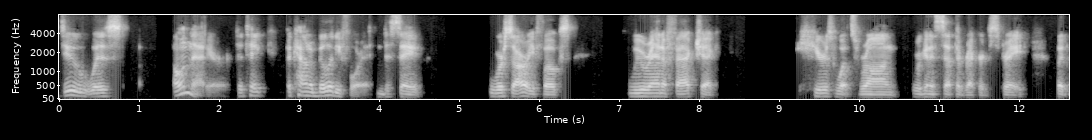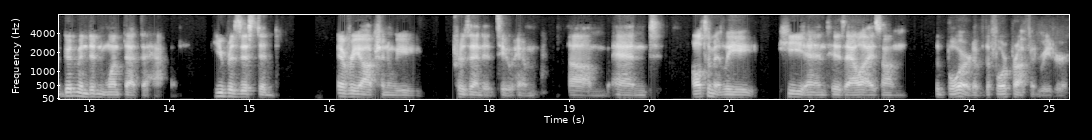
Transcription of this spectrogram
do was own that error, to take accountability for it, and to say, we're sorry, folks. We ran a fact check. Here's what's wrong. We're going to set the record straight. But Goodman didn't want that to happen. He resisted every option we presented to him. Um, and ultimately, he and his allies on the board of the for-profit reader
